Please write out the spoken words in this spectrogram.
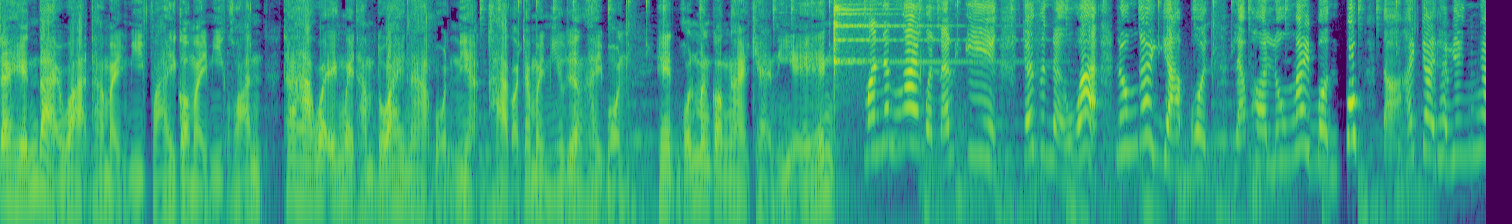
จะเห็นได้ว่าถ้าไม่มีไฟก็ไม่มีควัน ถ้าหากว่าเองไม่ทำตัวให้หน้าบ่นเนี่ยข้าก็จะไม่มีเรื่องให้บ่นเหตุผลมันก็ง่ายแค่นี้เองมันยังง่าย กว่านั้นอีกจะเสนอว่าลุงก็อย่าบ่นแล้วพอลุงไม่บ่นปุ๊บ ต่อให้จอยทำยังไง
